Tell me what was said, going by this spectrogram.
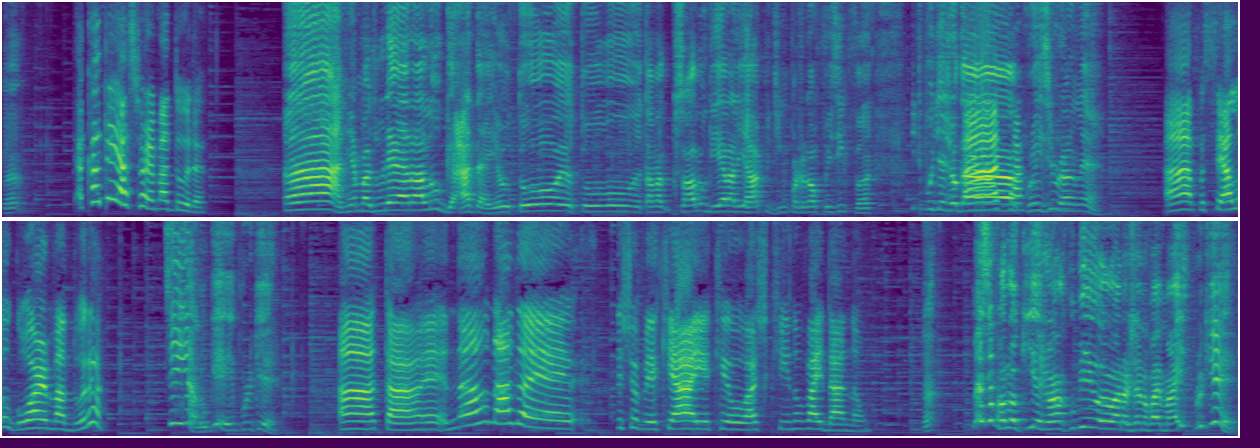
Hã? Cadê a sua armadura? Ah, minha armadura era alugada. Eu tô. Eu tô. Eu tava só aluguei ela ali rapidinho pra jogar o Freezing Fan. A gente podia jogar Ah, tá. Crazy Run, né? Ah, você alugou a armadura? Sim, aluguei. Por quê? Ah, tá. É, não, nada. É. Deixa eu ver aqui. Ah, é que eu acho que não vai dar, não. Mas você falou que ia jogar comigo, agora já não vai mais? Por quê?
